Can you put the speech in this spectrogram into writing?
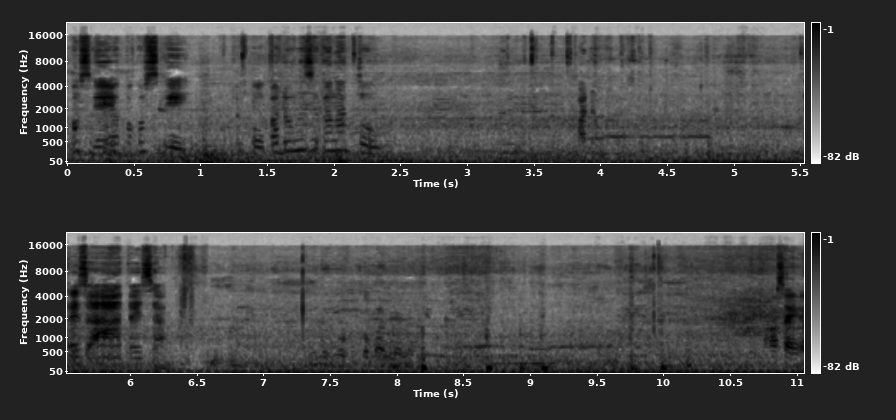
Pakusge, ayaw pakusge. O, padung na sa kanat to. Padung. Tayo sa, ah, tayo sa. Ako sa'yo.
